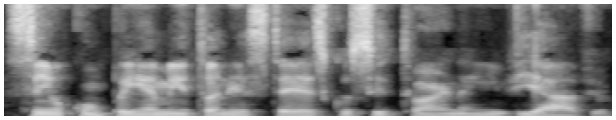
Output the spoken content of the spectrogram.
sem acompanhamento anestésico se torna inviável.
